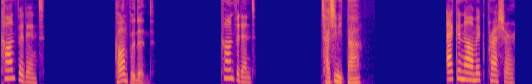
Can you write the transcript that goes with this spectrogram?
Confident. confident, Confident. 자신 있다, Economic pressure.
